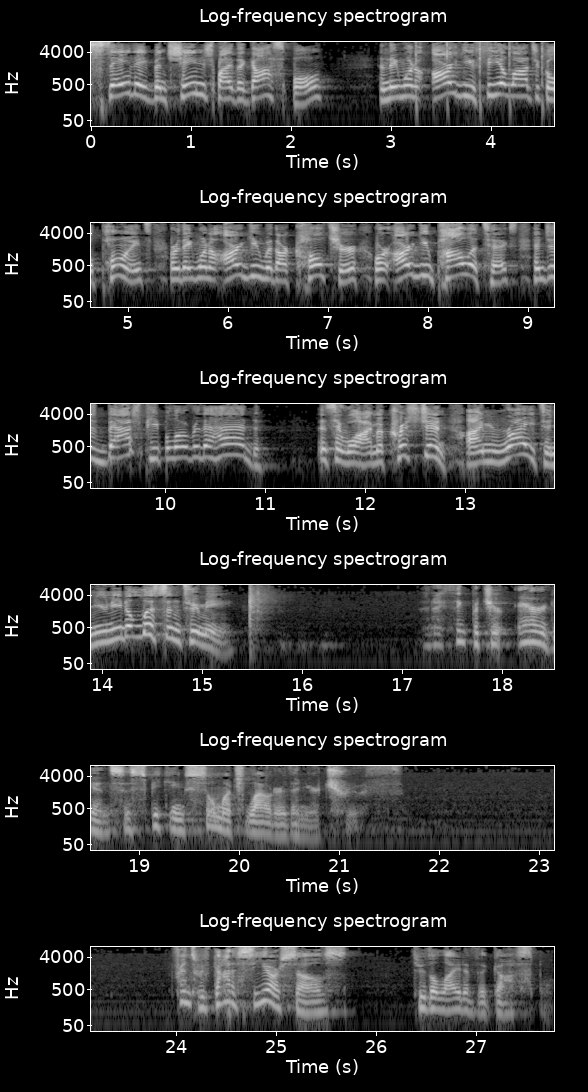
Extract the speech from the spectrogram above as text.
say they've been changed by the gospel and they want to argue theological points or they want to argue with our culture or argue politics and just bash people over the head. And say, well, I'm a Christian. I'm right and you need to listen to me. And I think, but your arrogance is speaking so much louder than your truth. Friends, we've got to see ourselves through the light of the gospel.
